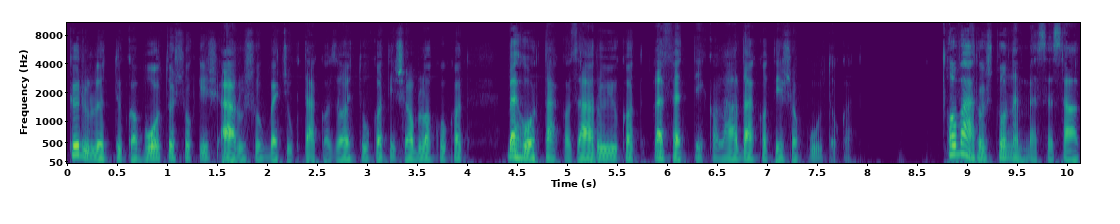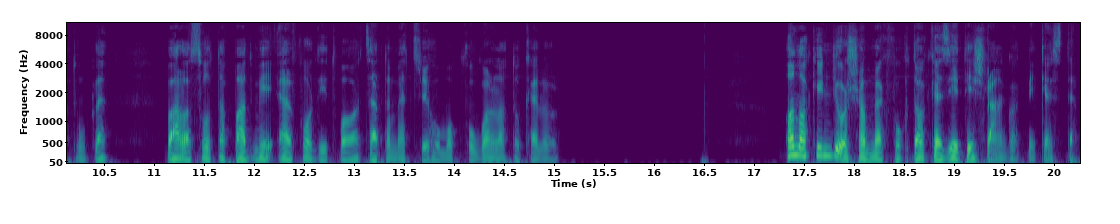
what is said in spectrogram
Körülöttük a boltosok és árusok becsukták az ajtókat és ablakokat, behorták az árujukat, lefették a ládákat és a pultokat. A várostól nem messze szálltunk le, válaszolta Padmé, elfordítva arcát a metsző homokfogallatok elől. Anakin gyorsan megfogta a kezét és rángatni kezdte.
